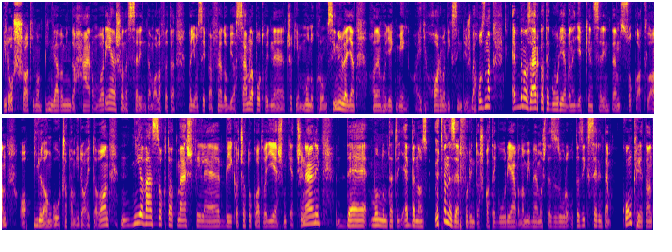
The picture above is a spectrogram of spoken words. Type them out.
pirossal ki van pingálva mind a három variánson, ez szerintem alapvetően nagyon szépen feldobja a számlapot, hogy ne csak ilyen monokrom színű legyen, hanem hogy egy, még egy harmadik szint is behoznak. Ebben az árkategóriában egyébként szerintem szokatlan a pillangó csat, ami rajta van. Nyilván szoktak másféle békacsatokat vagy ilyesmiket csinálni, de mondom, tehát, hogy ebben az 50 ezer forintos kategóriában, amiben most ez az óra utazik, szerintem konkrétan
